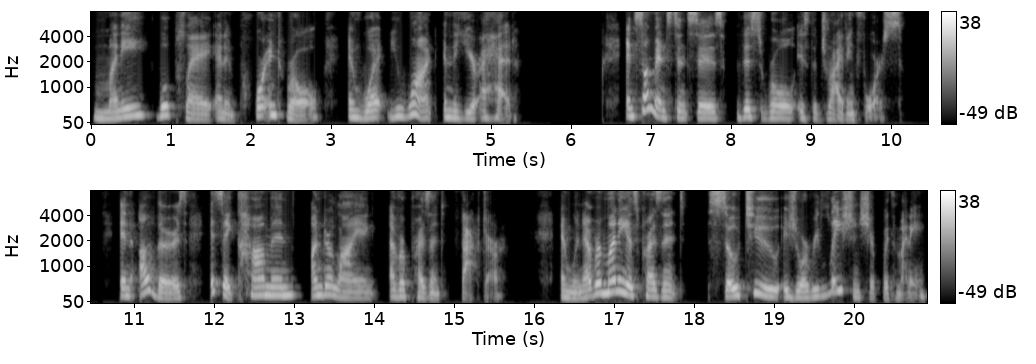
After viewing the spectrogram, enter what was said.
money will play an important role in what you want in the year ahead. In some instances, this role is the driving force. In others, it's a common, underlying, ever present factor. And whenever money is present, so too is your relationship with money.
